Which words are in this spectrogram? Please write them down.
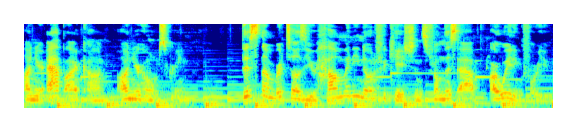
on your app icon on your home screen. This number tells you how many notifications from this app are waiting for you.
